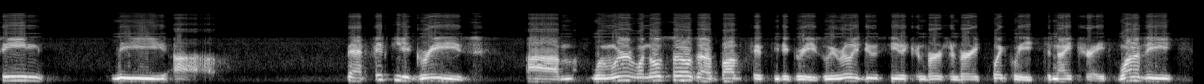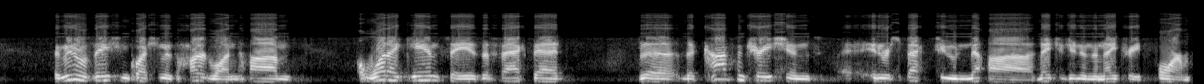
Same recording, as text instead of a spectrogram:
seen the uh, at 50 degrees um, when we're when those soils are above 50 degrees, we really do see the conversion very quickly to nitrate. One of the the mineralization question is a hard one. Um, what I can say is the fact that the the concentrations in respect to uh, nitrogen in the nitrate form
